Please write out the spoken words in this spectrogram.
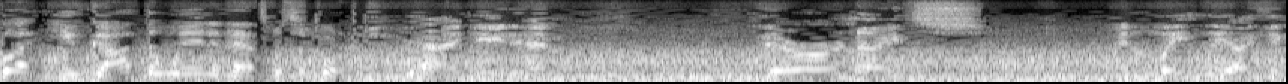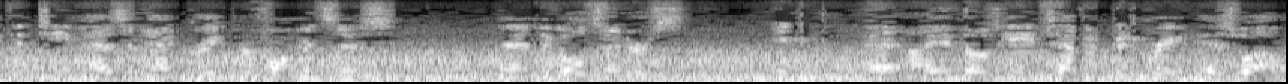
but you got the win, and that's what's important. Yeah, indeed. And there are nights, and lately I think the team hasn't had great performances, and the goaltenders in, uh, in those games haven't been great as well.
